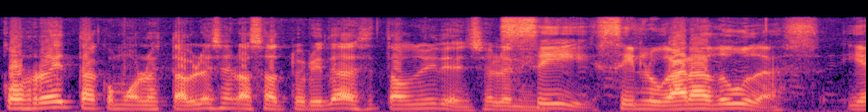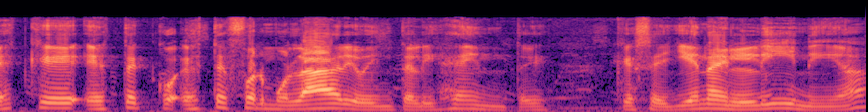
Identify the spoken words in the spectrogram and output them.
correcta como lo establecen las autoridades estadounidenses. Lenín. Sí, sin lugar a dudas. Y es que este, este formulario inteligente que se llena en línea,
